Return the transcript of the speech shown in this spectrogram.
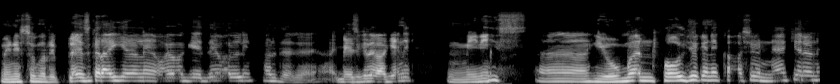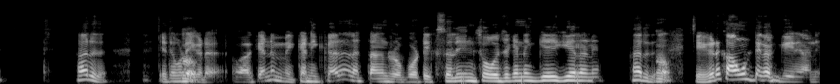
මිනිස්සුම රිප්ලේස් කරයි කියරන ඔය වගේ දේවල්ලින් හරිද? බේසිකල වගන්නේ මිනිස් හියමන් ෆෝල්ජ කෙනෙ කාශය නෑ කියරන හරිද එතකොට. එකට වාගන්න මෙකනිකල් නැතන් රොබොටික්සලින් සෝජ කෙනෙක්ගේ කියලන. ඔව්. ඒකට කවුන්් එකක් ගෙන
